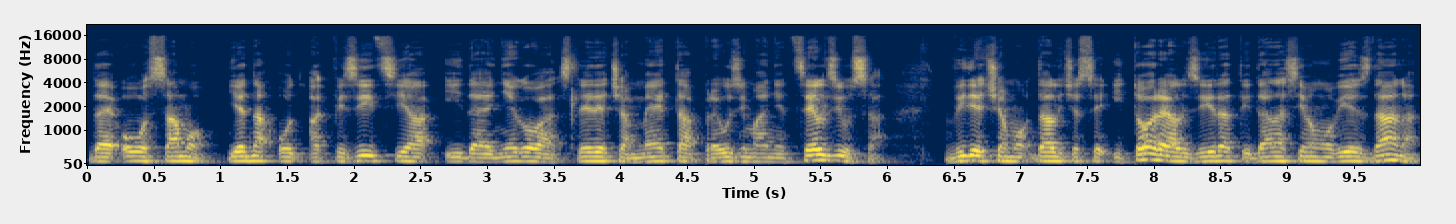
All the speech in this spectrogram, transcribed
da je ovo samo jedna od akvizicija i da je njegova sljedeća meta preuzimanje Celziusa. Vidjet ćemo da li će se i to realizirati. Danas imamo vijest dana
